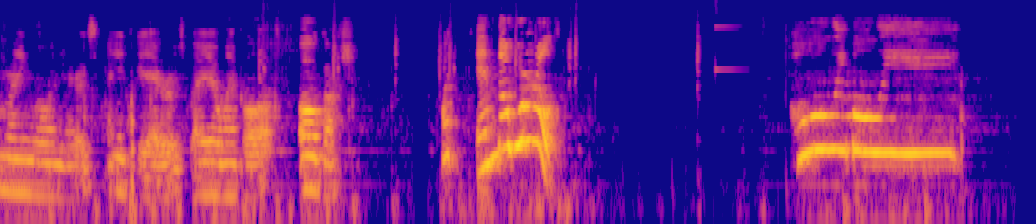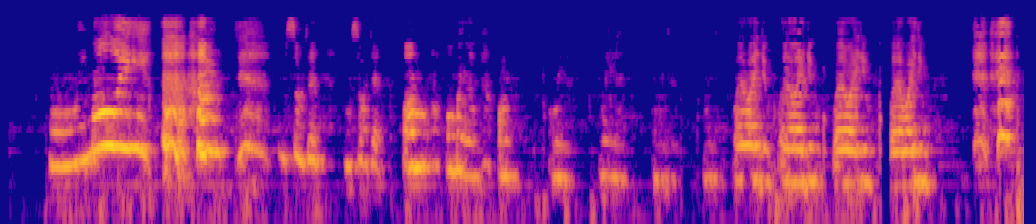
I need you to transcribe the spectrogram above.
I'm running low on arrows. I need to get arrows, but I don't want to fall off. Oh gosh. In the world? Holy moly! Holy moly! I'm, I'm so dead. I'm so dead. Um, oh my god. Um, oh my god. Oh my god. Oh my god. What do I do? What do I do? What do I do? What do I do?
